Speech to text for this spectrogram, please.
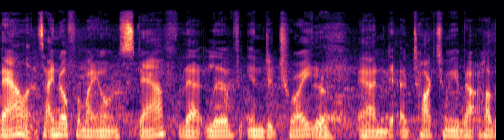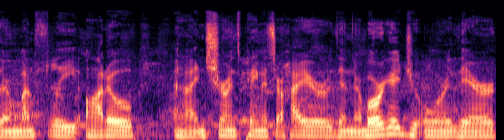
balance. I know from my own staff that live in Detroit Yeah. and uh, talk to me about how their monthly auto uh, insurance payments are higher than their mortgage or their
